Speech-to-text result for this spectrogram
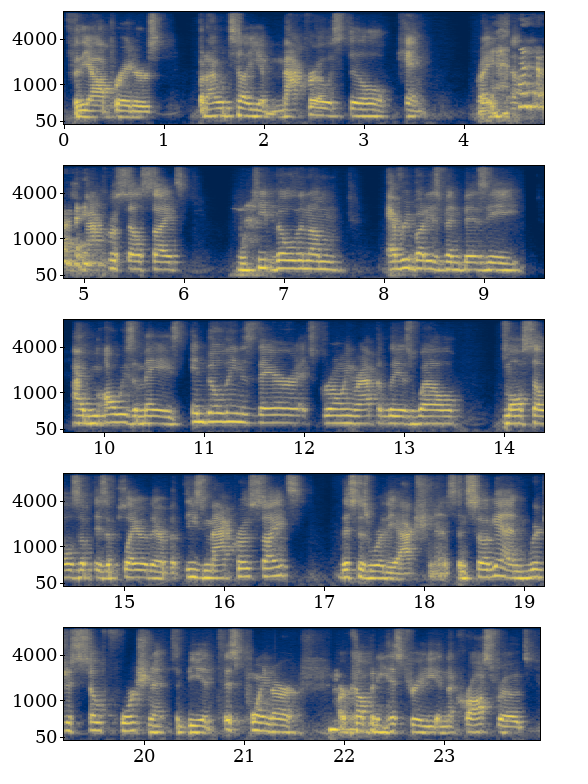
for the operators. But I would tell you, macro is still king, right? Uh, macro cell sites, we keep building them. Everybody's been busy. I'm always amazed. In building is there, it's growing rapidly as well. Small cells is a player there, but these macro sites, this is where the action is. And so again, we're just so fortunate to be at this point in our, our company history in the crossroads.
